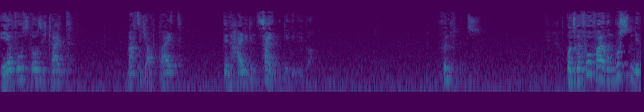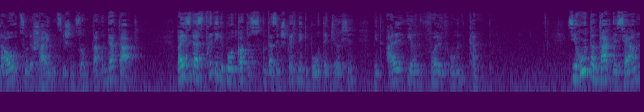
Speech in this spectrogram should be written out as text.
Ehrfurchtslosigkeit macht sich auch breit den heiligen Zeiten gegenüber. Unsere Vorfahren wussten genau zu unterscheiden zwischen Sonntag und Werktag, weil sie das dritte Gebot Gottes und das entsprechende Gebot der Kirche mit all ihren Folgerungen kannten. Sie ruhten am Tag des Herrn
